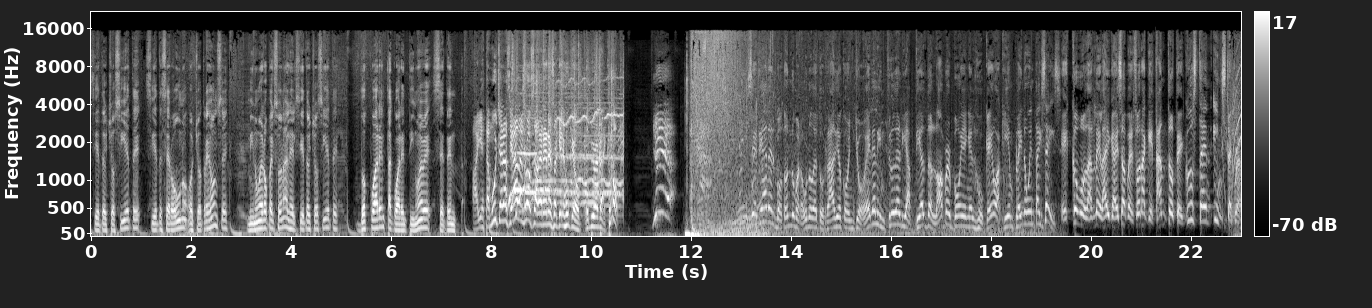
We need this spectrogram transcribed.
787-701-8311. Mi número personal es el 787-240-4970. Ahí está. Muchas gracias, Adam Rosa. De regreso aquí en el Juqueo. We'll be right back. Come on. Setear el botón número uno de tu radio con Joel el Intruder y Abdiel the Lover Boy en el juqueo aquí en Play 96 es como darle like a esa persona que tanto te gusta en Instagram.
